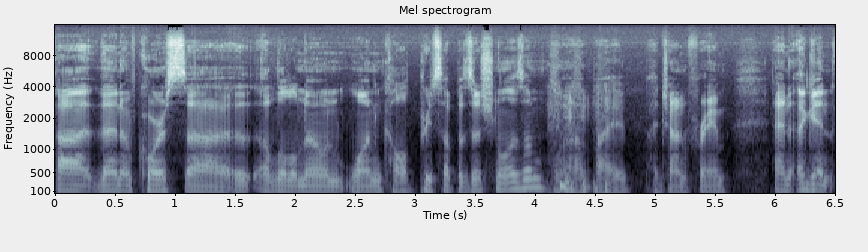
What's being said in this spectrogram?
Uh, then, of course, uh, a little known one called presuppositionalism uh, by, by John Frame. And again,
